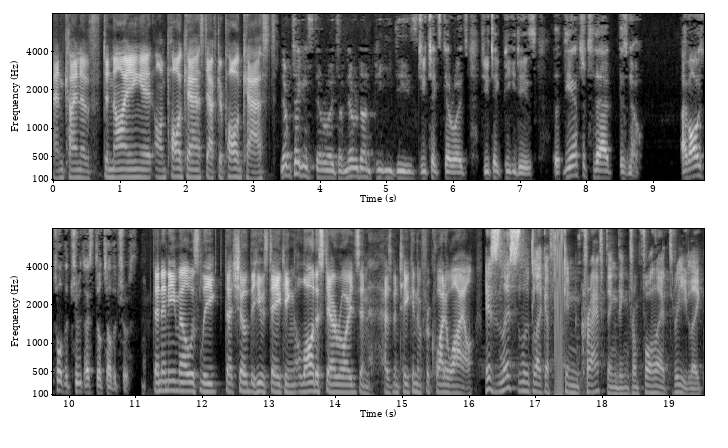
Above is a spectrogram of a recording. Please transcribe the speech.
and kind of denying it on podcast after podcast. Never taken steroids. I've never done PEDs. Do you take steroids? Do you take PEDs? Uh, the answer to that is no. I've always told the truth. I still tell the truth. Then an email was leaked that showed that he was taking a lot of steroids and has been taking them for quite a while. His list looked like a fucking crafting thing from Fallout 3. Like,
